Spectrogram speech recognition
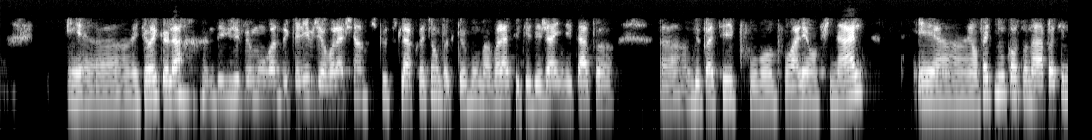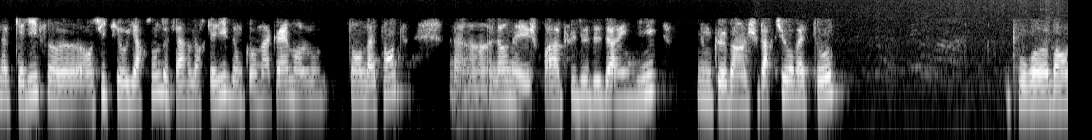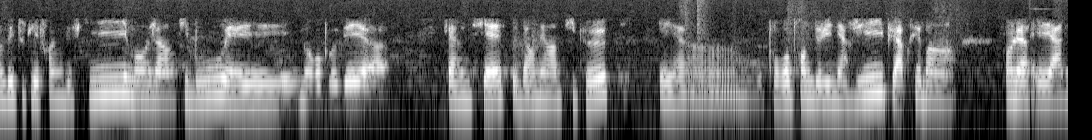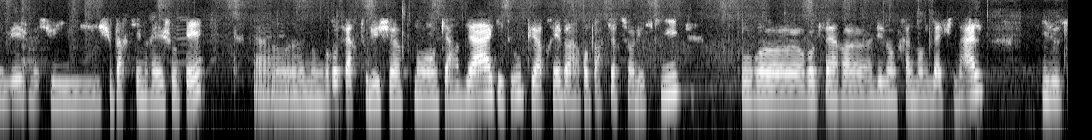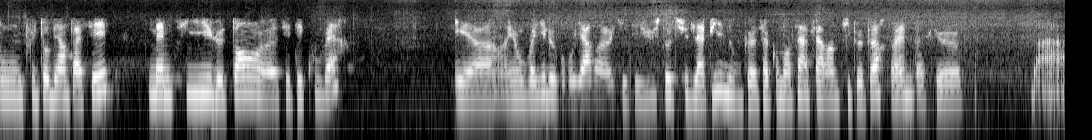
Et, euh, et c'est vrai que là, dès que j'ai fait mon run de qualif, j'ai relâché un petit peu toute la pression parce que bon bah voilà, c'était déjà une étape euh, euh, de passer pour pour aller en finale. Et, euh, en fait, nous, quand on a passé notre qualif, euh, ensuite c'est aux garçons de faire leur qualif, donc on a quand même un long temps d'attente. Euh, là, on avait, je crois, plus de deux heures et demie. Donc, euh, ben, je suis partie au resto pour euh, bah, enlever toutes les fringues de ski, manger un petit bout et me reposer, euh, faire une sieste, dormir un petit peu et pour reprendre de l'énergie. Puis après, ben, l'heure est arrivée, je me suis, je suis partie me réchauffer. Euh, donc refaire tous les chauffements cardiaques et tout, puis après ben, repartir sur les skis pour euh, refaire euh, les entraînements de la finale. Ils se sont plutôt bien passés, même si le temps s'était couvert. Et, et, on voyait le brouillard qui était juste au-dessus de la piste, donc ça commençait à faire un petit peu peur quand même parce que bah,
